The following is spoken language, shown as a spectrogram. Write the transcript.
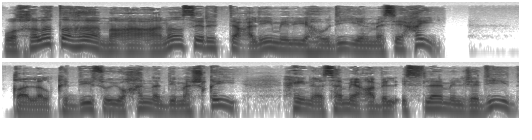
وخلطها مع عناصر التعليم اليهودي المسيحي. قال القديس يوحنا الدمشقي حين سمع بالإسلام الجديد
